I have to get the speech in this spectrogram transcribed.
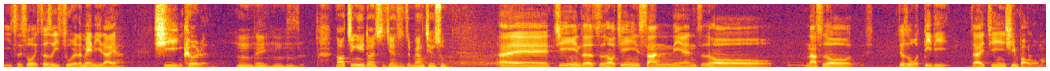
一直说这是以主人的魅力来吸引客人。嗯，对，嗯嗯。然后经营一段时间是怎么样结束？呃，经营的之后，经营三年之后，那时候就是我弟弟在经营新保罗嘛。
